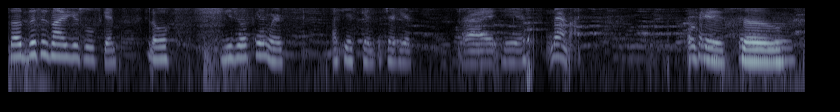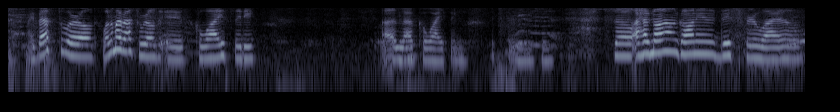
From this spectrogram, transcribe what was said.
So this is my usual skin. Hello. Usual skin where I see your skin. It's right here. Right here. Never mind. Okay, so my best world. One of my best worlds is Kawaii City. I love Kawaii things. They're amazing. So I have not gone into this for a while.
